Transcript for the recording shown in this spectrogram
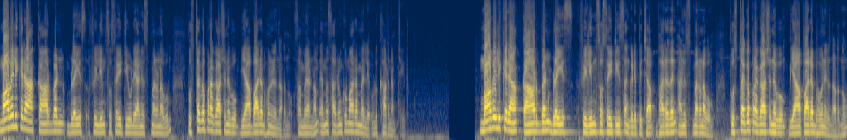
മാവേലിക്കര കാർബൺ ബ്ലേസ് ഫിലിം സൊസൈറ്റിയുടെ അനുസ്മരണവും പുസ്തക പ്രകാശനവും വ്യാപാര ഭവനിൽ നടന്നു. സമ്മേളനം M S Arunkumar M L A ഉദ്ഘാടനം ചെയ്തു. Mavelikkara carbon blaze film society സംഘടിപ്പിച്ച ഭരതൻ അനുസ്മരണവും പുസ്തക പ്രകാശനവും വ്യാപാര ഭവനിൽ നടന്നു.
